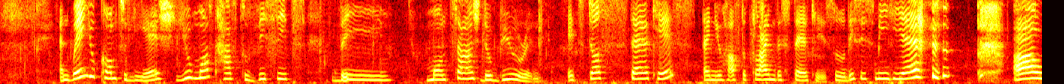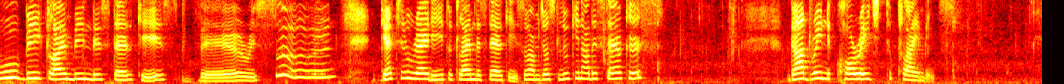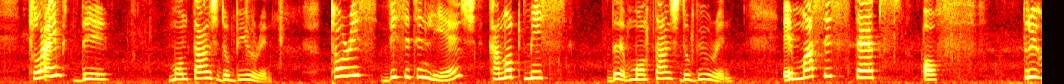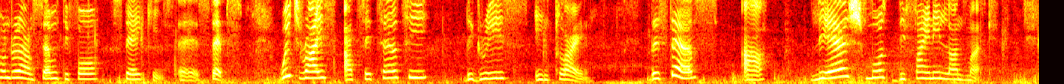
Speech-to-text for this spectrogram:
And when you come to Liège, you must have to visit the Montagne de Bueren. It's just staircase and you have to climb the staircase. So this is me here. I will be climbing the staircase very soon. Getting ready to climb the staircase. So I'm just looking at the staircase. Gathering the courage to climb it. Climb the Montagne de Bueren. Tourists visiting Liège cannot miss the Montagne de Bueren, a massive steps of 374 staircase, uh, steps, which rise at a 30 degrees incline. The steps are Liège's most defining landmark.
